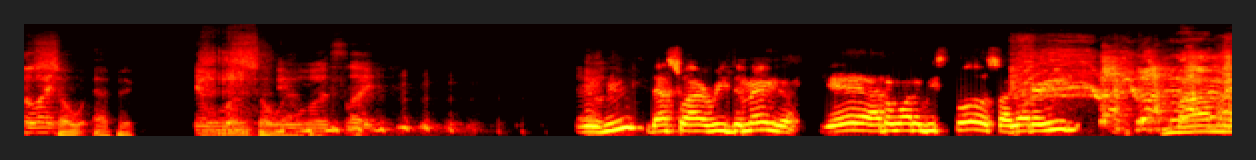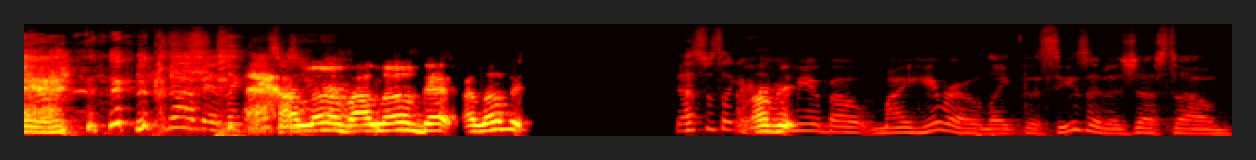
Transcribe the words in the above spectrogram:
So like, so epic. it was so it was like hmm that's why I read the manga. Yeah, I don't want to be spoiled, so I gotta read. it. My man. Like, I love, I love that. I love it. That's what's like Love hurting it. me about my hero. Like the season is just um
